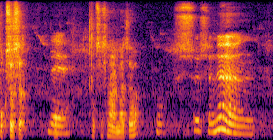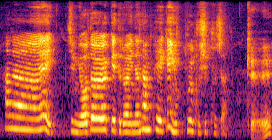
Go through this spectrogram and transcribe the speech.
옥수수. 네. 옥수수는 얼마죠? 옥수수는 하나에 지금 8개 들어있는 한 팩에 6불 99전. 오케이.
